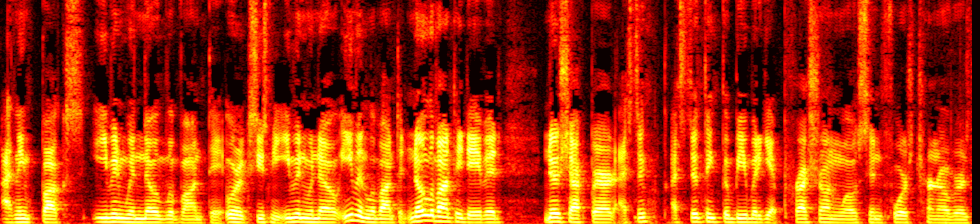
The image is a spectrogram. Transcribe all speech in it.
I think Bucs even with no Lavonte or excuse me, even with no even Lavonte no Lavonte David, no Shaq Barrett, I still I still think they'll be able to get pressure on Wilson, force turnovers,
